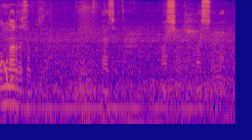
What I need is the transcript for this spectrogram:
bunlar da çok güzel. Gerçekten. Maşallah. Maşallah.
